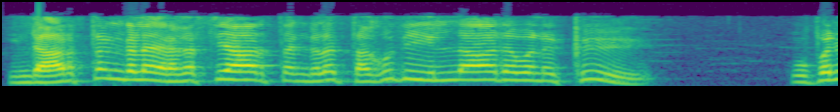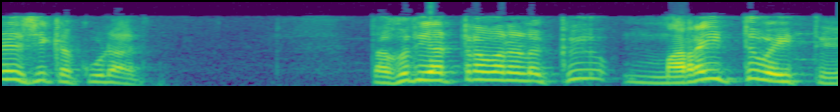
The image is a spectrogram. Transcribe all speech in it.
இந்த அர்த்தங்களை ரகசியார்த்தங்களை தகுதி இல்லாதவனுக்கு உபதேசிக்க கூடாது. தகுதியற்றவர்களுக்கு மறைத்து வைத்து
